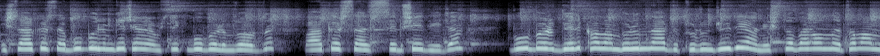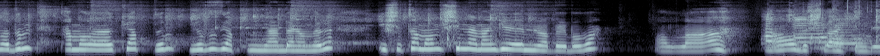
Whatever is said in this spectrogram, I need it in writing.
İşte arkadaşlar bu bölüm geçememiştik. Bu bölüm zordu. Arkadaşlar size bir şey diyeceğim. Bu geri kalan bölümlerde turuncuydu yani. İşte ben onları tamamladım. Tam olarak yaptım. Yıldız yaptım yani ben onları. İşte tamam şimdi hemen girelim AB Baba. Allah. Ne oldu şu şimdi?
